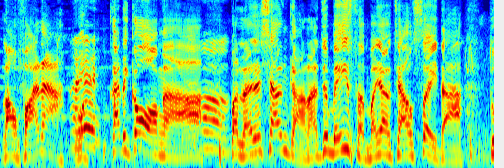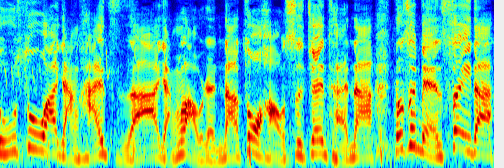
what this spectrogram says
老樊啊，我跟你讲啊，本来在香港呢就没什么要交税的，读书啊、养孩子啊、养老人呐、做好事捐钱呐，都是免税的，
